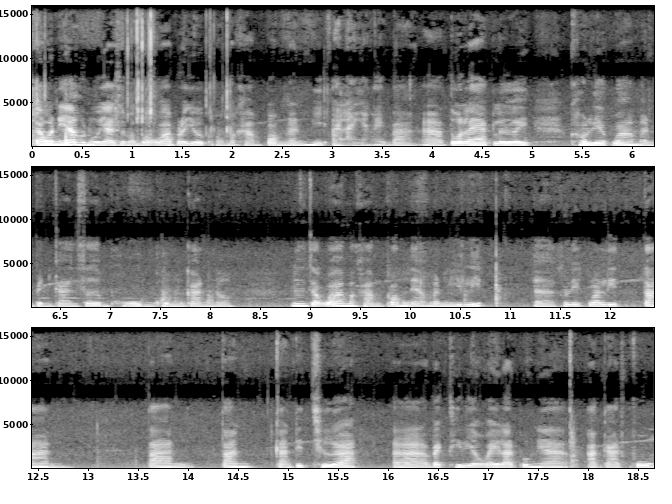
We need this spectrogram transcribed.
แต่วันนี้คุณหนูอยากจะมาบอกว่าประโยชน์ของมะขามป้อมนั้นมีอะไรยังไงบ้างอ่าตัวแรกเลยเขาเรียกว่ามันเป็นการเสริมภูมิคุ้มกันเนาะ เนื่องจากว่ามะขามป้อมเนี่ยมันมีฤทธิ์อ่าเขาเรียกว่าฤทธิ์ต้าน ต้านต้านการติดเชื้ออ่าแบคทีเรียไวรัสพวกนี้อากาศฟุ้ง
